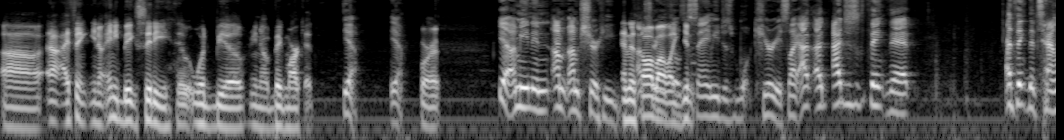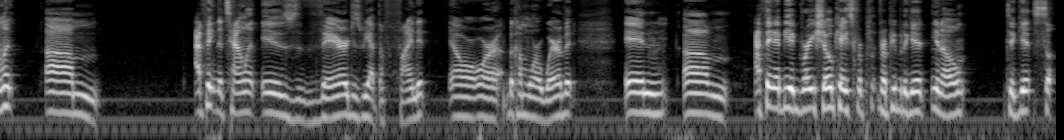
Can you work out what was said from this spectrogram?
Uh, I think you know any big city it would be a you know big market Yeah, yeah, for it. yeah. I mean, and I'm I'm sure he And it's I'm all sure about, like, the same. You just curious. Like I, I I just think that I think the talent. Um, I think the talent is there. Just we have to find it or, or become more aware of it. And um, I think it'd be a great showcase for for people to get you know to get so,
